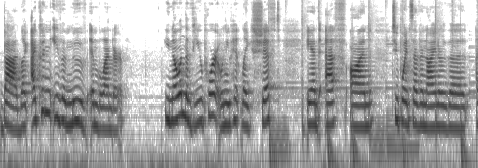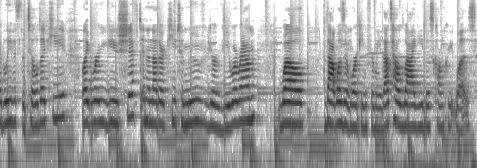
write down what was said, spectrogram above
bad. Like I couldn't even move in Blender. You know in the viewport when you hit like shift and F on 2.79 or the I believe it's the tilde key, like where you use shift and another key to move your view around. Well, that wasn't working for me. That's how laggy this concrete was.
